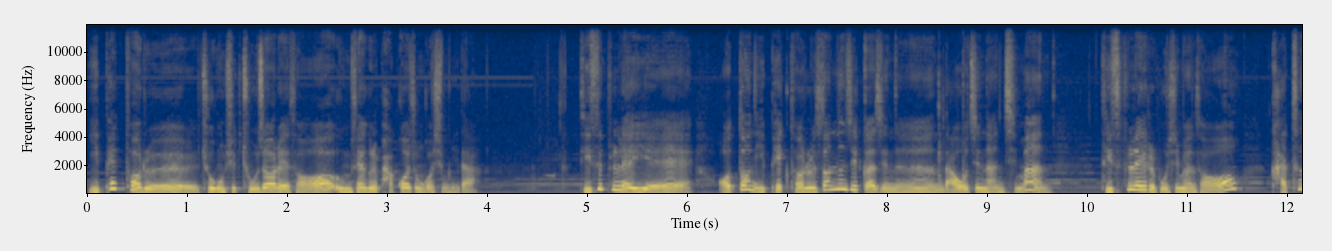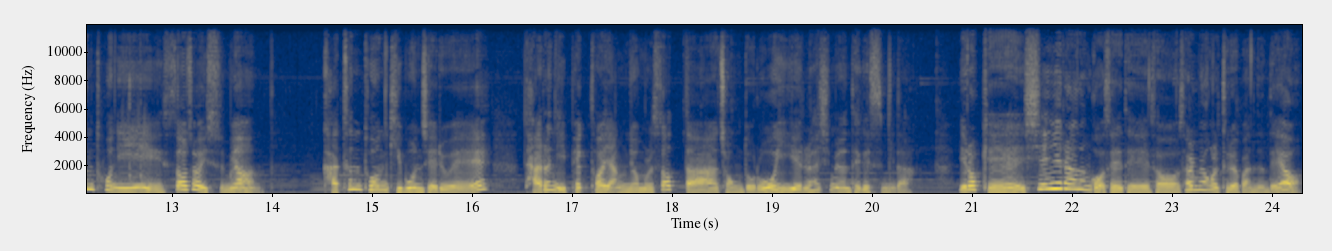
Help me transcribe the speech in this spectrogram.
이펙터를 조금씩 조절해서 음색을 바꿔준 것입니다. 디스플레이에 어떤 이펙터를 썼는지까지는 나오지는 않지만 디스플레이를 보시면서 같은 톤이 써져 있으면 같은 톤 기본 재료에 다른 이펙터 양념을 썼다 정도로 이해를 하시면 되겠습니다. 이렇게 씬이라는 것에 대해서 설명을 드려봤는데요.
